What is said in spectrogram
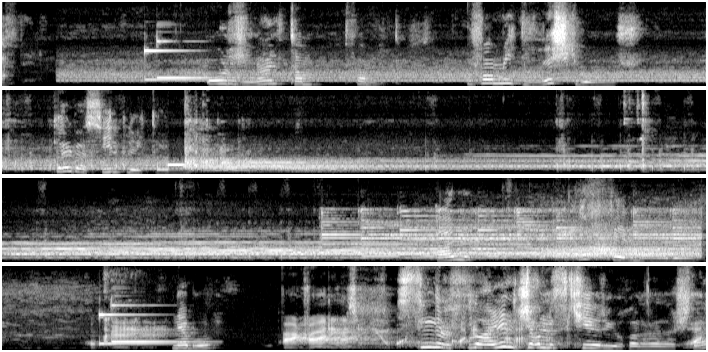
Aferin. Orijinal tam fanmade. Bu fanmade leş gibi olmuş. Galiba Seal Play'den. Abi. Aferin abi. Ne bu? One. Cinderfly'nin jumpscare yok arkadaşlar.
